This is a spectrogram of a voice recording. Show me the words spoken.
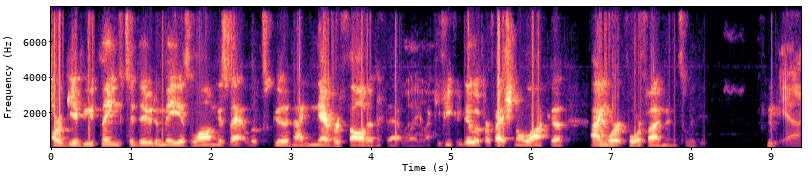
or give you things to do to me as long as that looks good. And I never thought of it that way. Like if you can do a professional lockup, I can work four or five minutes with you. yeah,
